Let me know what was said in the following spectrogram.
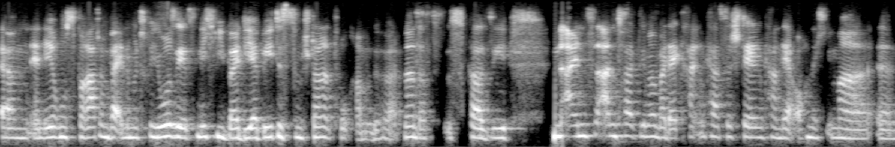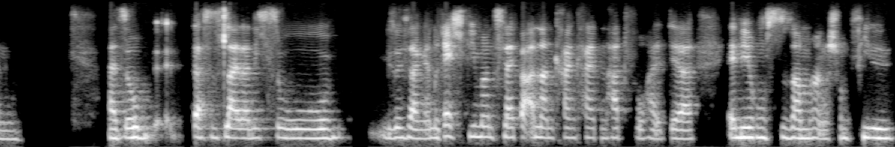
ähm, Ernährungsberatung bei Endometriose jetzt nicht wie bei Diabetes zum Standardprogramm gehört. Ne? Das ist quasi ein Einzelantrag, den man bei der Krankenkasse stellen kann, der auch nicht immer, ähm, also das ist leider nicht so wie soll ich sagen, ein Recht, wie man es vielleicht bei anderen Krankheiten hat, wo halt der Ernährungszusammenhang schon viel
